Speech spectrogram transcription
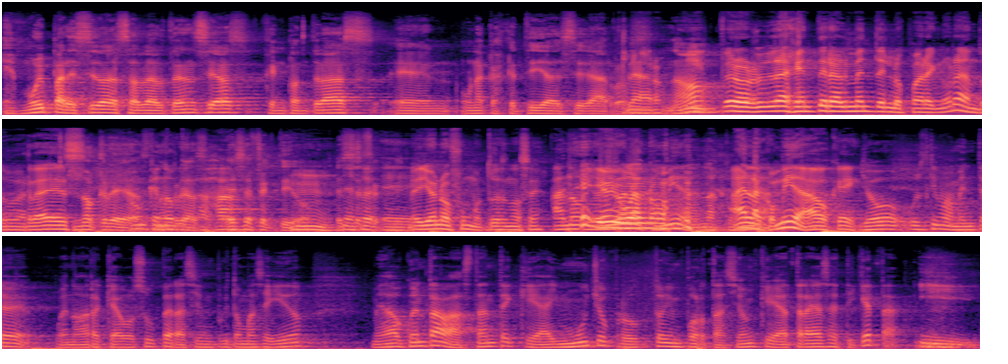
es muy parecido a las advertencias que encontrás en una casquetilla de cigarros. Claro, ¿no? pero la gente realmente lo para ignorando, ¿verdad? Es, no creas, aunque no, creas. Es efectivo. Mm, eh, yo no fumo, entonces no sé. Ah, no, yo, igual en la, comida, en la, Ah, en la comida, ah, ok. Yo últimamente, bueno, ahora que hago súper así un poquito más seguido, me he dado cuenta bastante que hay mucho producto de importación que ya trae esa etiqueta. Y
